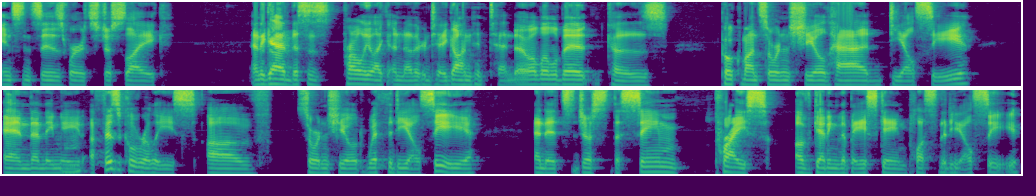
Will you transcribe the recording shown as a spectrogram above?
instances where it's just like and again, this is probably like another dig on Nintendo a little bit cuz Pokemon Sword and Shield had DLC and then they mm-hmm. made a physical release of Sword and Shield with the DLC, and it's just the same price of getting the base game plus the DLC.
